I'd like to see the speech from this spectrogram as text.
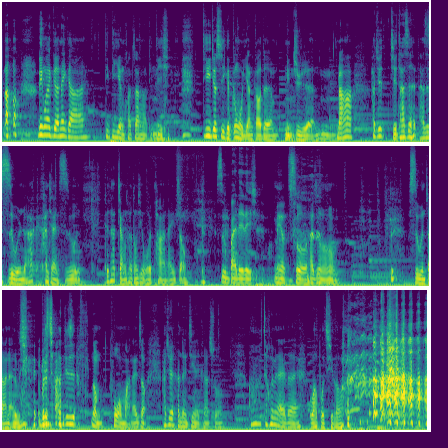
然后另外一个那个、啊、弟弟也很夸张啊，弟弟，弟弟就是一个跟我一样高的女巨人，嗯，然后他就其实他是很他是斯文人，他看起来很斯文，可是他讲出来的东西我会怕哪一种？斯文败类类型的吗？没有错，他这种那种斯文渣男路线，不是渣男就是那种破嘛那种，他就会很冷静的跟他说：“啊，张惠妹来了，我要勃起喽。”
